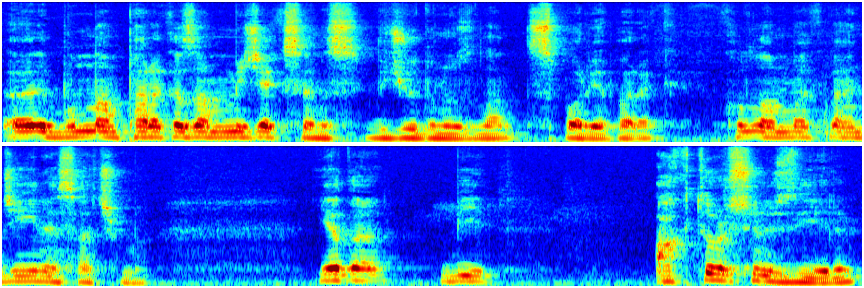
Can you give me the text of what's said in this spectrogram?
Öyle bundan para kazanmayacaksanız vücudunuzdan spor yaparak kullanmak bence yine saçma. Ya da bir aktörsünüz diyelim.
